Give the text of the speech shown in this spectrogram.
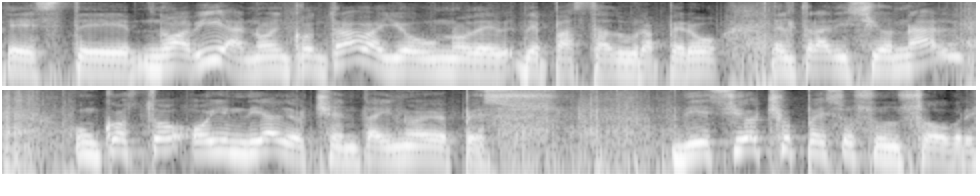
este, no había, no encontraba yo uno de pasta dura, pero el tradicional, un costo hoy en día de 89 pesos. 18 pesos un sobre.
